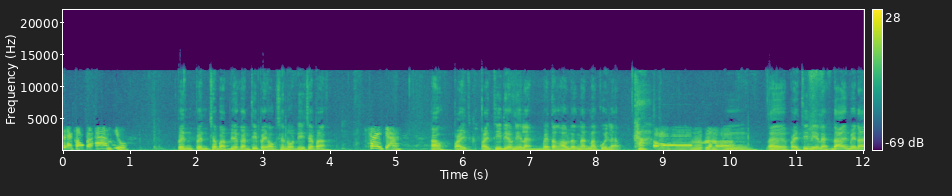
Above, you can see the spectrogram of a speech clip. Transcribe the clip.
แต่เขาก็อ้างอยู่ เป็นเป็นฉบับเดียวกันที่ไปออกโฉนดนี้ใช่ป่ะใช่จ้ะเอาไปไปทีเดียวนี่แหละ ไม่ต้องเอาเรื่องนั้นมาคุยแล้ว ค่ะ อ๋อเออเอออืมเออ ไปที่นี้แหละ ได้ไม่ได้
